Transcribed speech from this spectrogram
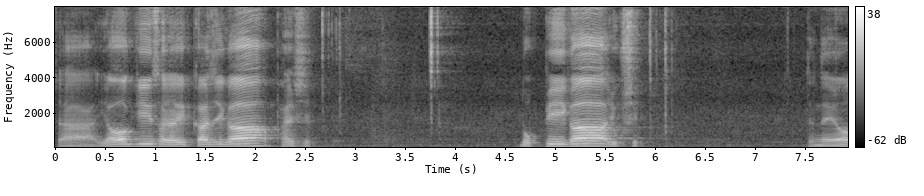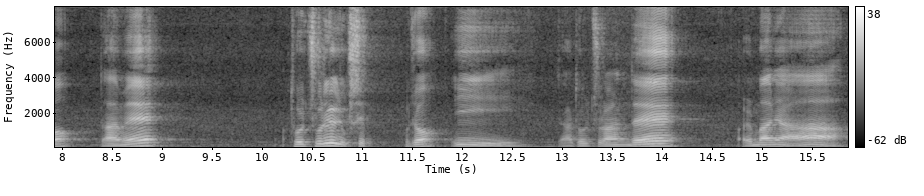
자, 여기서 여기까지가 80. 높이가 60. 됐네요. 다음에 돌출일 60. 그죠? 2. 자, 돌출하는데 얼마냐?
